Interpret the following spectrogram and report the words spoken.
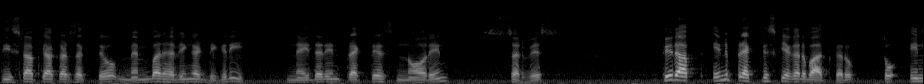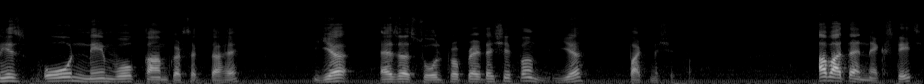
तीसरा, आप क्या कर सकते हो? Member having a degree neither in practice nor in service फिर आप इन प्रैक्टिस की अगर बात करो तो इन हिज ओन नेम वो काम कर सकता है। या as a sole proprietorship firm या पार्टनरशिप फर्म अब आता है next stage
